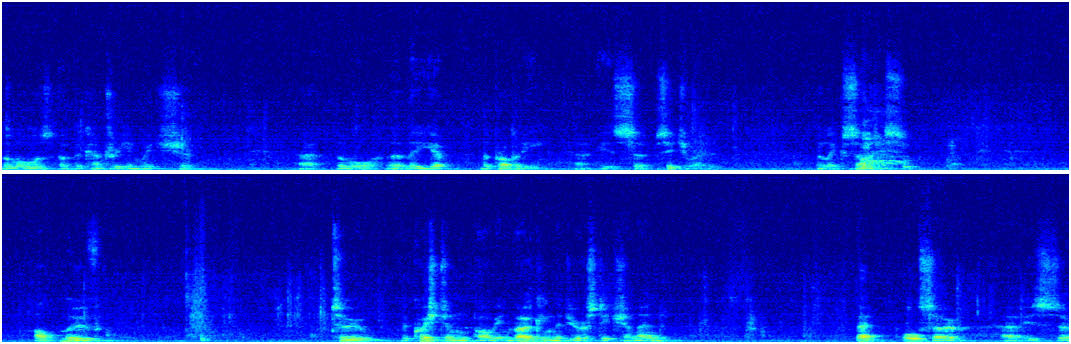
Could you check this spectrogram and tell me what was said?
the laws of the country in which uh, uh, the law, the, the, uh, the property uh, is uh, situated, the lex situs. I'll move to the question of invoking the jurisdiction and that also uh, is uh,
